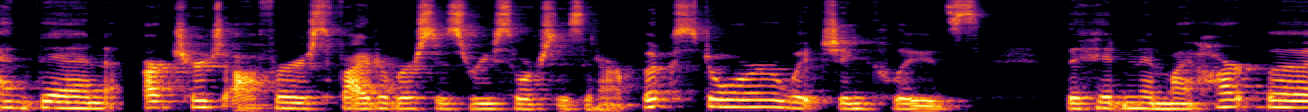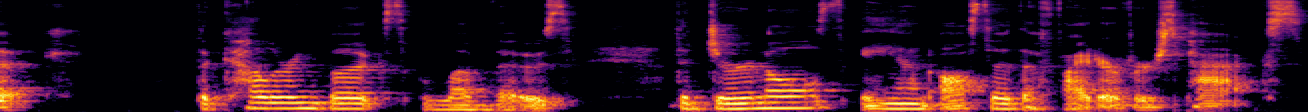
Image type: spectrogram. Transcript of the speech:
And then our church offers Fighter Verses resources in our bookstore, which includes the Hidden in My Heart book, the coloring books, love those, the journals, and also the fighter verse packs.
